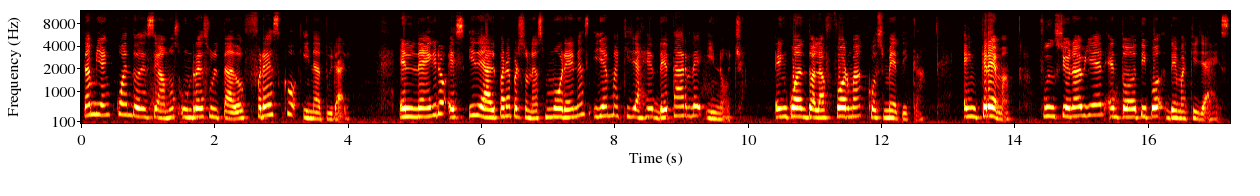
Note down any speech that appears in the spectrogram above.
también cuando deseamos un resultado fresco y natural. El negro es ideal para personas morenas y en maquillaje de tarde y noche. En cuanto a la forma cosmética, en crema, Funciona bien en todo tipo de maquillajes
